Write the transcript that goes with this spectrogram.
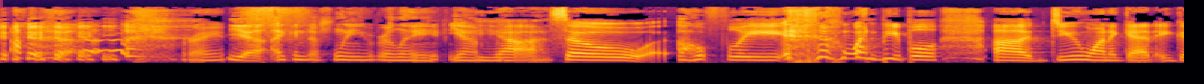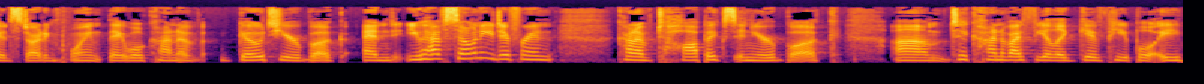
right? Yeah, I can definitely relate. Yeah. Yeah. So hopefully, when people uh, do want to get a good starting point, they will kind of go to your book. And you have so many different kind of topics in your book um, to kind of, I feel like, give people a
